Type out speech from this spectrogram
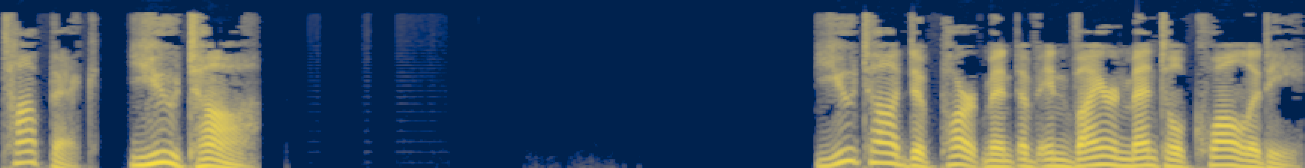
Topic: Utah. Utah Department of Environmental Quality.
